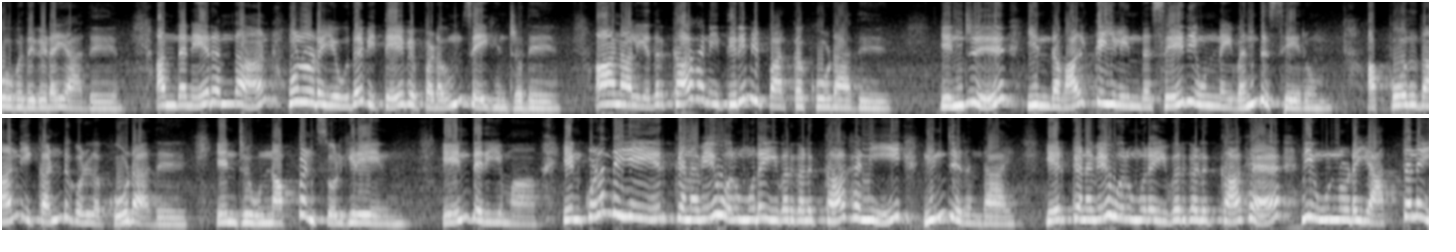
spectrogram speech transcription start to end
போவது கிடையாது. அந்த நேரம்தான் உன்னுடைய உதவி தேவைப்படவும் செய்கின்றது. ஆனால் எதற்காக நீ திரும்பி பார்க்க கூடாது? என்று இந்த வாழ்க்கையில் இந்த செய்தி உன்னை வந்து சேரும். அப்போதுதான் நீ கண்டுகொள்ளக்கூடாது என்று உன் அப்பன் சொல்கிறேன். ஏன் தெரியுமா? என் குழந்தையை ஏற்கனவே ஒரு முறை இவர்களுக்காக நீ நின்றிருந்தாய். ஏற்கனவே ஒரு முறை இவர்களுக்காக நீ உன்னுடைய அத்தனை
